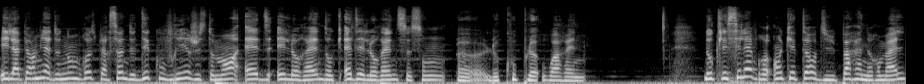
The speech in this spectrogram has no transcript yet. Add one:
et il a permis à de nombreuses personnes de découvrir justement Ed et Lorraine. Donc Ed et Lorraine, ce sont euh, le couple Warren. Donc les célèbres enquêteurs du paranormal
